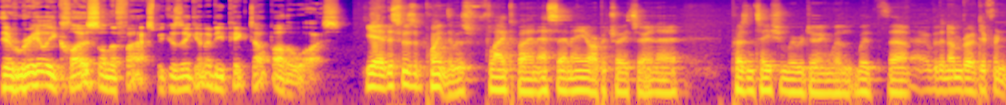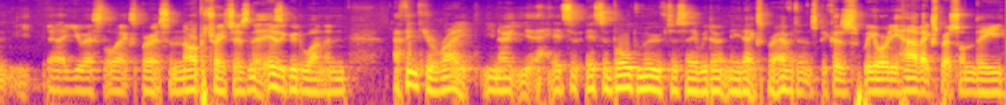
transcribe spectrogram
they're really close on the facts because they're going to be picked up otherwise. Yeah, this was a point that was flagged by an SMA arbitrator in a presentation we were doing with with, uh, with a number of different uh, U.S. law experts and arbitrators, and it is a good one. And I think you're right. You know, it's it's a bold move to say we don't need expert evidence because we already have experts on the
